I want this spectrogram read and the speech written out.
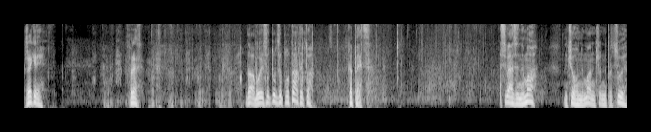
Жекері. Вперед. Да, бо якщо тут заплутати, то капець. Зв'язі нема, нічого нема, нічого не працює.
